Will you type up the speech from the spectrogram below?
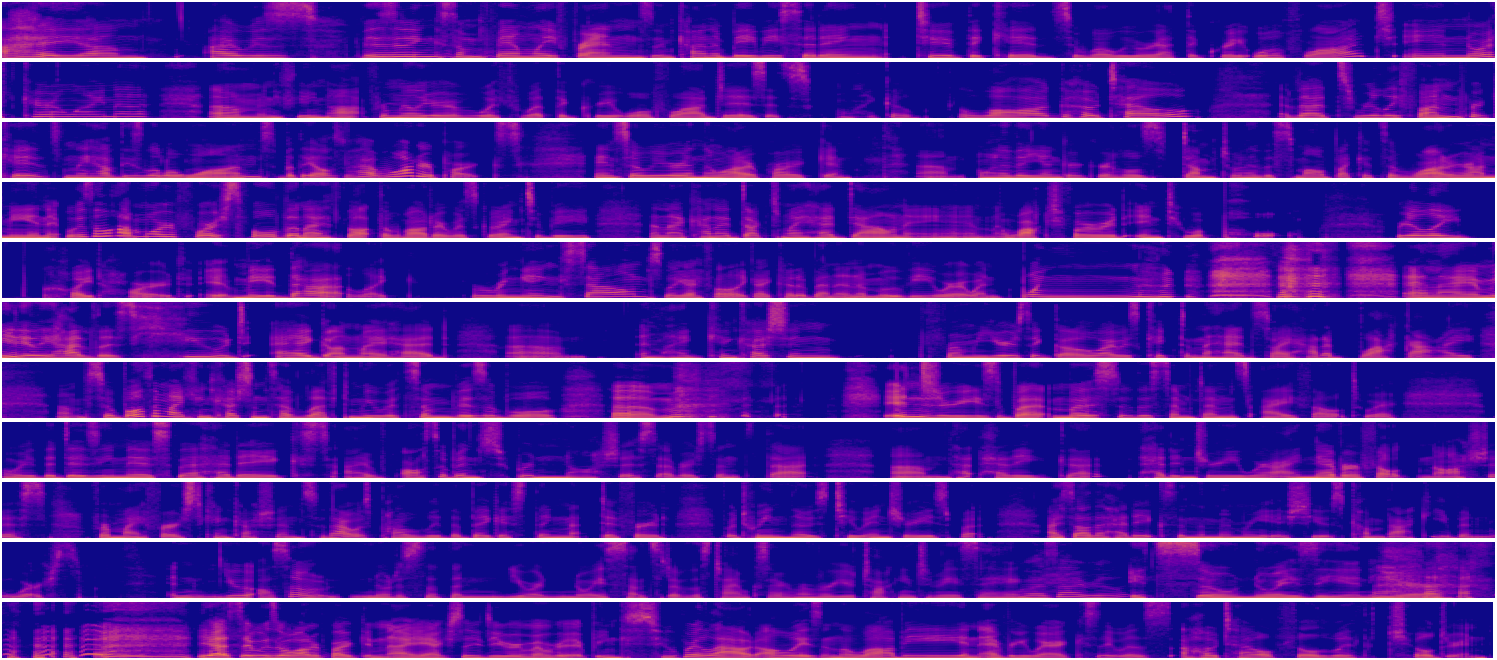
I um I was visiting some family friends and kind of babysitting two of the kids while we were at the Great Wolf Lodge in North Carolina. Um, and if you're not familiar with what the Great Wolf Lodge is, it's like a log hotel that's really fun for kids and they have these little wands but they also have water parks. And so we were in the water park and um, one of the younger girls dumped one of the small buckets of water on me and it was a lot more forceful than i thought the water was going to be. And i kind of ducked my head down and walked forward into a pole really quite hard. It made that like ringing sound. Like I felt like I could have been in a movie where it went boing. and I immediately had this huge egg on my head. Um, and my concussion from years ago, I was kicked in the head, so I had a black eye. Um, so both of my concussions have left me with some visible um, injuries, but most of the symptoms I felt were or the dizziness, the headaches. I've also been super nauseous ever since that um, that headache, that head injury, where I never felt nauseous from my first concussion. So that was probably the biggest thing that differed between those two injuries. But I saw the headaches and the memory issues come back even worse. And you also noticed that the you were noise sensitive this time because I remember you talking to me saying Was I really? it's so noisy in here. yes, it was a water park, and I actually do remember it being super loud, always in the lobby and everywhere, because it was a hotel filled with children.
